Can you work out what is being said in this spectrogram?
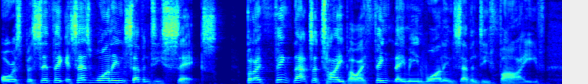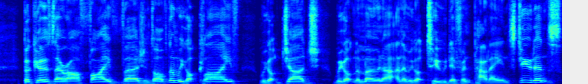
or a specific. It says 1 in 76. But I think that's a typo. I think they mean 1 in 75. Because there are five versions of them. We got Clive, we got Judge, we got Nemona, and then we got two different Paldean students.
